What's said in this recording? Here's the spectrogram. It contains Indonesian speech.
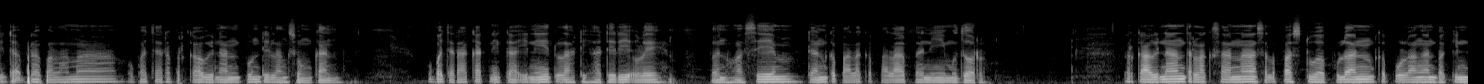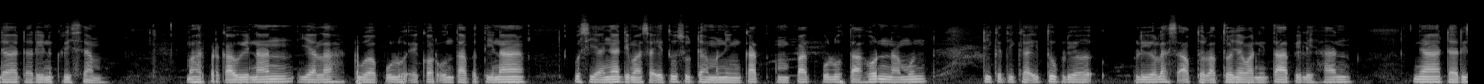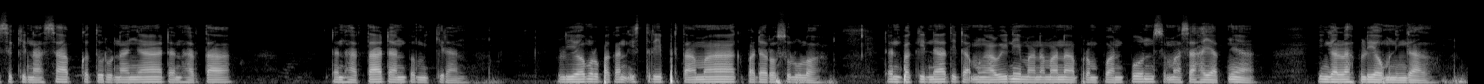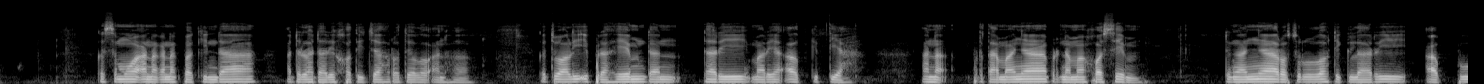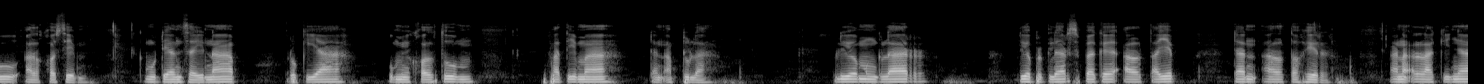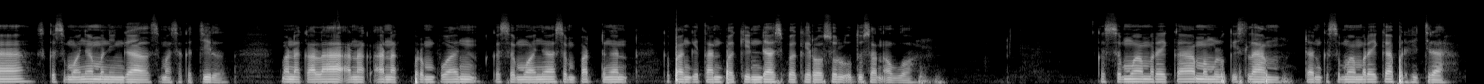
Tidak berapa lama, upacara perkawinan pun dilangsungkan. Upacara akad nikah ini telah dihadiri oleh Banu Hasim dan kepala-kepala Bani Mudor. Perkawinan terlaksana selepas dua bulan kepulangan baginda dari negeri Syam. Mahar perkawinan ialah 20 ekor unta betina. Usianya di masa itu sudah meningkat 40 tahun namun di ketika itu beliau beliaulah seabdul-abdulnya wanita pilihan dari segi nasab, keturunannya dan harta dan harta dan pemikiran. Beliau merupakan istri pertama kepada Rasulullah dan baginda tidak mengawini mana-mana perempuan pun semasa hayatnya hinggalah beliau meninggal. Kesemua anak-anak baginda adalah dari Khadijah radhiyallahu anha kecuali Ibrahim dan dari Maria Al-Qibtiyah. Anak pertamanya bernama Khosim Dengannya Rasulullah digelari Abu Al-Qasim. Kemudian Zainab, Ruqyah, Umi Khaltum, Fatimah, dan Abdullah. Beliau menggelar beliau bergelar sebagai Al-Tayyib dan Al-Tohir. Anak lakinya kesemuanya meninggal semasa kecil. Manakala anak-anak perempuan kesemuanya sempat dengan kebangkitan baginda sebagai Rasul utusan Allah. Kesemua mereka memeluk Islam dan kesemua mereka berhijrah.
